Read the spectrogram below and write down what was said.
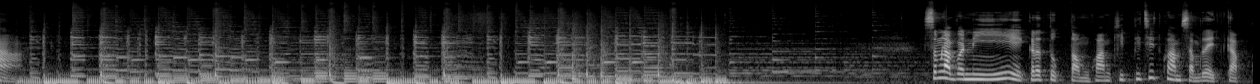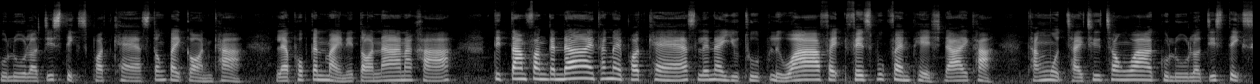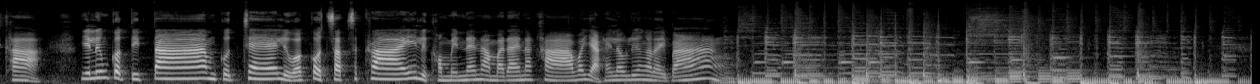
สำหรับวันนี้กระตุกต่อมความคิดพิชิตความสำเร็จกับกูรูโลจิสติกส์พอดแคสต์ต้องไปก่อนค่ะ แล้วพบกันใหม่ในตอนหน้านะคะ ติดตามฟังกันได้ทั้งในพอดแคสต์และใน YouTube หรือว่า Facebook Fanpage ได้ค่ะ ทั้งหมดใช้ชื่อช่องว่ากูรูโลจิสติกส์ค่ะ อย่าลืมกดติดตาม กดแชร์ หรือว่ากด Subscribe หรือคอมเมนต์แนะนำมาได้นะคะ ว่าอยากให้เล่าเรื่องอะไรบ้าง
